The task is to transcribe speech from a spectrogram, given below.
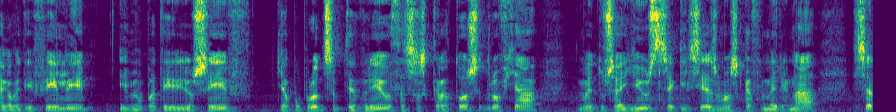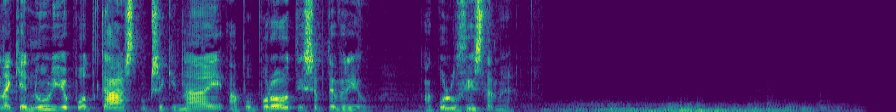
Αγαπητοί φίλοι, είμαι ο Πατήρ Ιωσήφ και από 1η Σεπτεμβρίου θα σας κρατώ συντροφιά με τους Αγίους της Εκκλησίας μας καθημερινά σε ένα καινούριο podcast που ξεκινάει από 1η Σεπτεμβρίου. Ακολουθήστε με.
